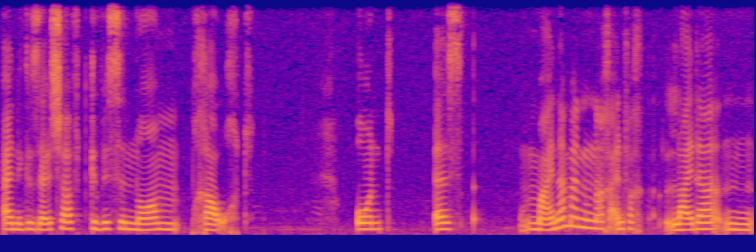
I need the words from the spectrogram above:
eine Gesellschaft gewisse Normen braucht. Und es meiner Meinung nach einfach leider ein,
